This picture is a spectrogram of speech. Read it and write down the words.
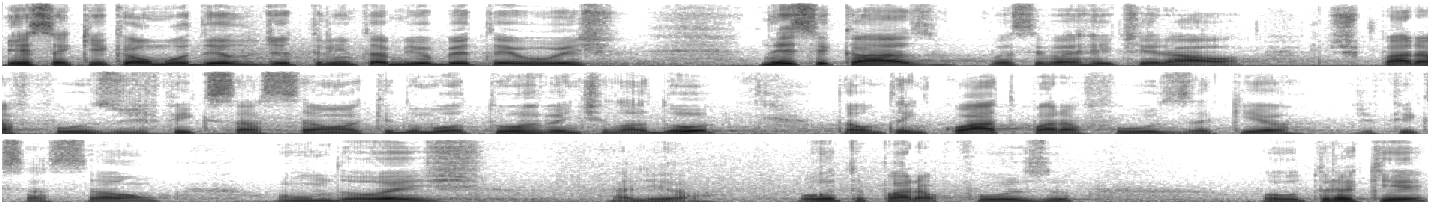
Esse aqui que é o modelo de 30 mil BTUs. Nesse caso, você vai retirar ó, os parafusos de fixação aqui do motor ventilador. Então tem quatro parafusos aqui ó, de fixação, um, dois, ali ó, outro parafuso, outro aqui.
